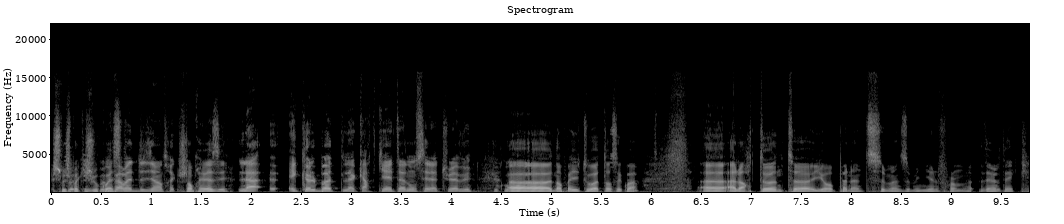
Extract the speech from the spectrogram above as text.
Je sais peux, pas qui je joue me permettre de dire un truc Je t'en prie, vas-y. La euh, Ecclebot, la carte qui a été annoncée là, tu l'as vu du coup Euh, non, pas du tout. Attends, c'est quoi Euh, Alors, taunt uh, your opponent summons the minion from their deck.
